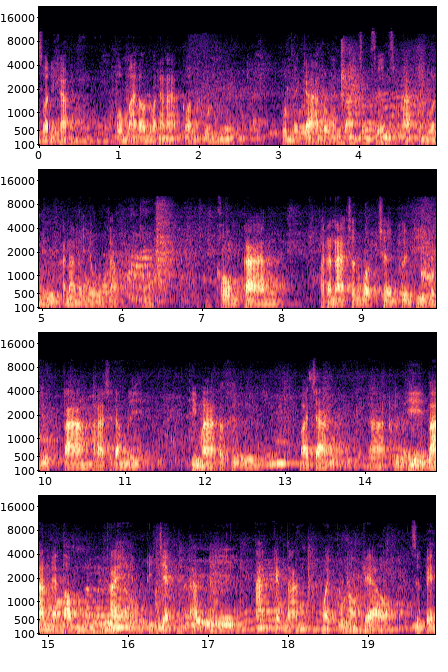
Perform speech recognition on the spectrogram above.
สวัสดีครับ ผมอานนท์วัฒนกรกุลผู้อำนวยการโรงพยาบาลส่งเสริมสุขภาพตำบลอนาลโยครับ โครงการพัฒนาชนบทเชิญพื้นที่ประยุกต์ตามพระราชดำริที่มาก็คือมาจากพื้นที่บ้านแม่ต่อมในหมู่ที่ 7 นะครับ มีอ่างเก็บน้ำห้วยปูหนองแก้ว ซึ่งเป็น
